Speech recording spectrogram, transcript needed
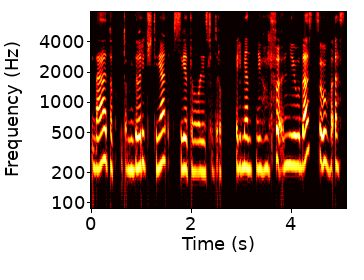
Да, только потом не говорите, что я посоветовала, если вдруг эксперимент не, не удастся у вас.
